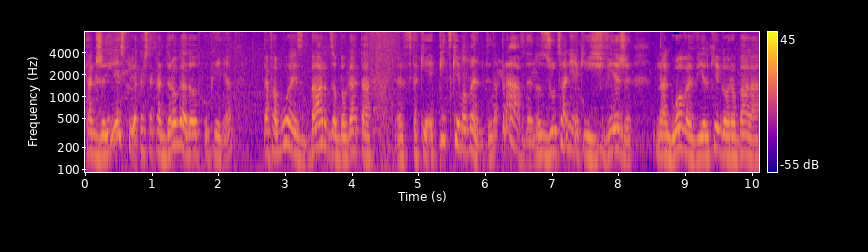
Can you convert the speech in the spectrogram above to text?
Także jest tu jakaś taka droga do odkupienia. Ta fabuła jest bardzo bogata e, w takie epickie momenty, naprawdę. No, zrzucanie jakiejś wieży na głowę wielkiego robala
